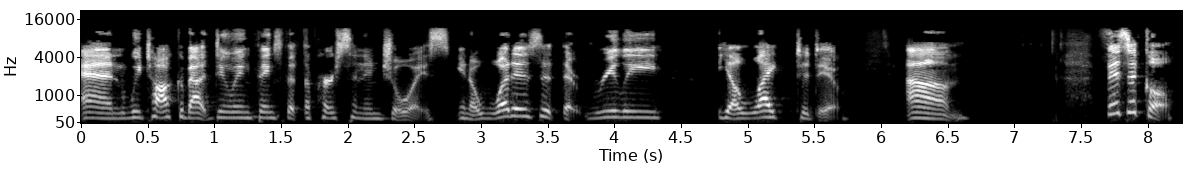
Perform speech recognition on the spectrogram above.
And we talk about doing things that the person enjoys. You know what is it that really you like to do? Um, physical.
